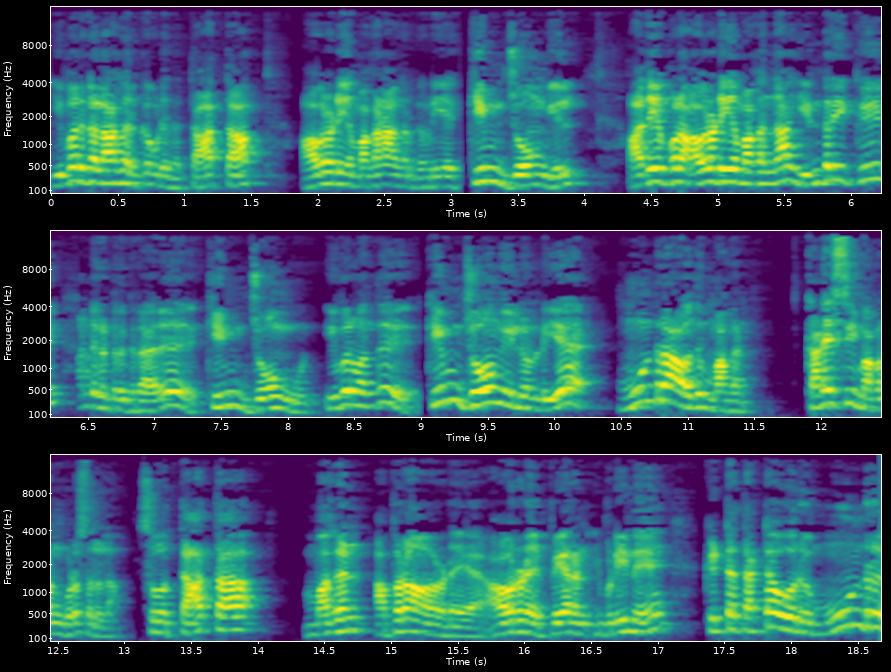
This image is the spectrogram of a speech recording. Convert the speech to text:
இவர்களாக இருக்கக்கூடிய அந்த தாத்தா அவருடைய மகனாக இருக்கக்கூடிய கிம் ஜோங்கில் அதே போல அவருடைய மகன் தான் இன்றைக்கு ஆண்டுகிட்டு இருக்கிறாரு கிம் ஜோங் உன் இவர் வந்து கிம் ஜோங் இலுடைய மூன்றாவது மகன் கடைசி மகன் கூட சொல்லலாம். சோ தாத்தா மகன் அப்புறம் அவருடைய அவருடைய பேரன் இப்படின்னு கிட்டத்தட்ட ஒரு மூன்று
